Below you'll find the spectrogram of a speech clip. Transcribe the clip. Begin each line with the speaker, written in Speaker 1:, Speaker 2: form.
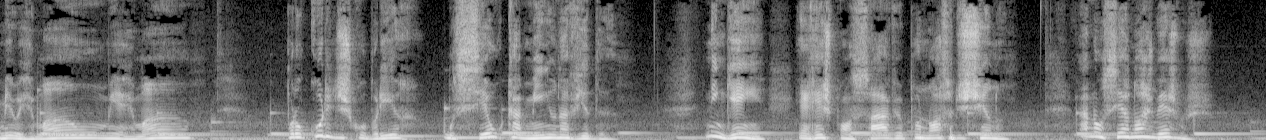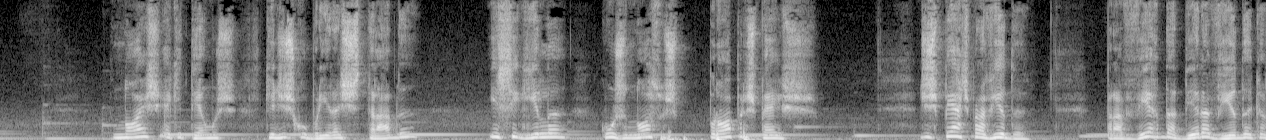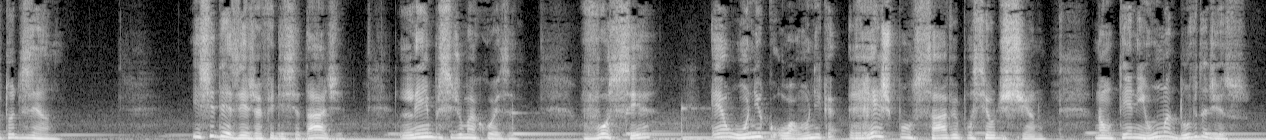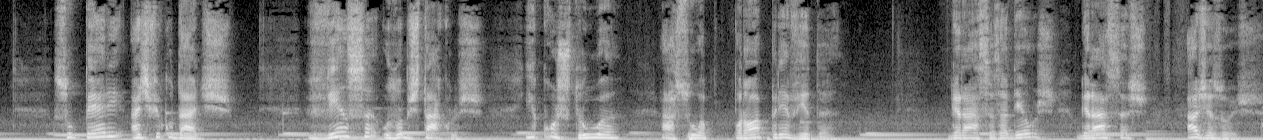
Speaker 1: Caro irmão, minha irmã, procure descobrir o seu caminho na vida. Ninguém é responsável por nosso destino, a não ser nós mesmos. Nós é que temos que descobrir a estrada e segui-la com os nossos próprios pés. Desperte para a vida, para a verdadeira vida que eu estou dizendo. E se deseja felicidade, lembre-se de uma coisa: você é o único ou a única responsável por seu destino. Não tenha nenhuma dúvida disso. Supere as dificuldades, vença os obstáculos e construa a sua própria vida. Graças a Deus, graças a Jesus.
